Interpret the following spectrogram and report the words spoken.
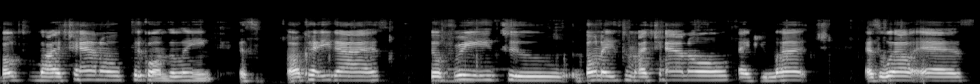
go to my channel. Click on the link. It's okay, you guys. Feel free to donate to my channel. Thank you much. As well as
